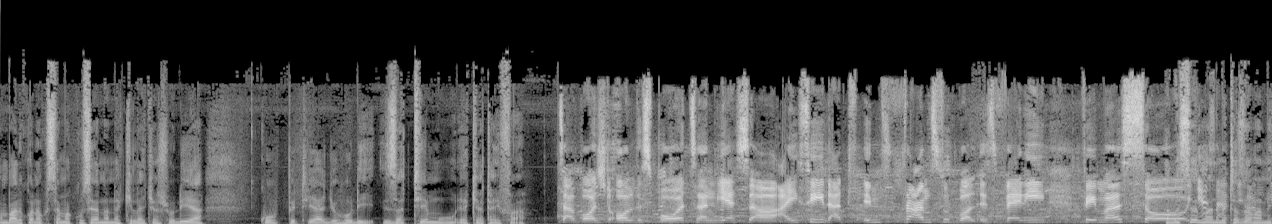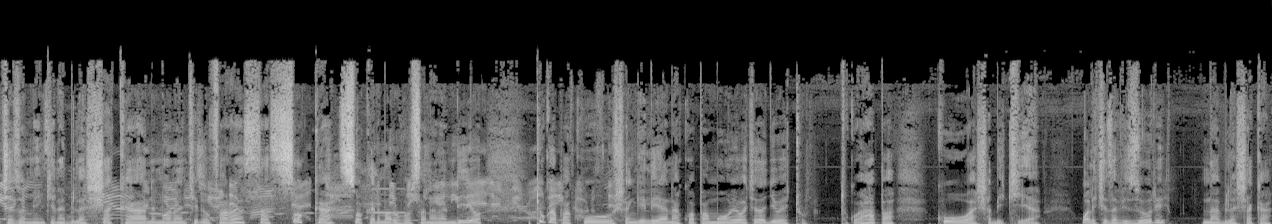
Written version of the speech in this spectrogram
ambaye alikuwa na kusema kuhusiana na kile alichoshuhudia kupitia juhudi za timu ya kimataifa. I've watched all the sports and yes, uh, I see that in France football is very famous. So Anasema yes, nimetazama michezo mingi na bila shaka nimeona nchini Ufaransa soka soka ni maarufu sana, na ndio tuko hapa kushangilia na kuwapa moyo wachezaji wetu. Tuko hapa kuwashabikia. Walicheza vizuri na bila shaka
